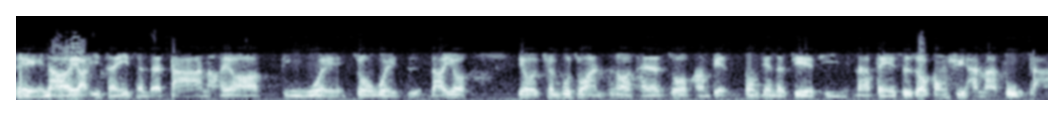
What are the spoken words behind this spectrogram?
对，然后要一层一层的搭，然后又要定位做位置，然后又又全部做完之后才能做旁边中间的阶梯。那等于是说工序还蛮复杂，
